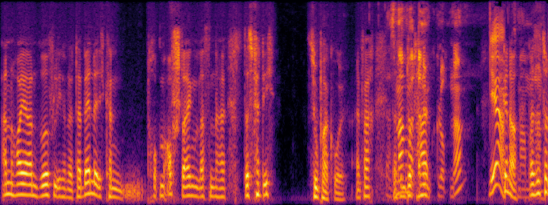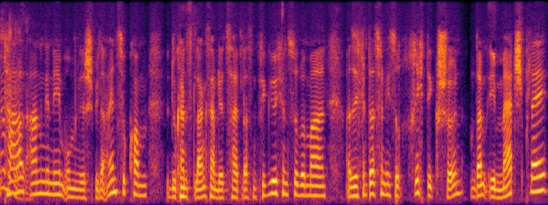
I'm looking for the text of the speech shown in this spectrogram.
anheuern, würfel ich auf der Tabelle, ich kann Truppen aufsteigen lassen. Halt. Das fände ich super cool. Einfach. Das, das machen wir total, dann im Club, ne? Ja, genau. Das, das ist total ja, angenehm, um in das Spiel einzukommen. Du kannst langsam dir Zeit lassen, Figürchen zu bemalen. Also ich finde, das finde ich so richtig schön. Und dann eben Matchplay.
